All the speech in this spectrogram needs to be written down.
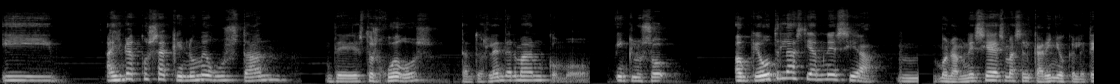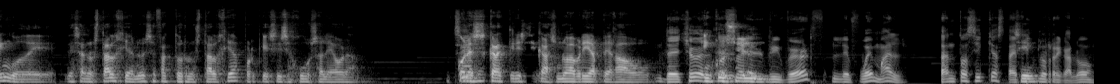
Y hay una cosa que no me gustan de estos juegos, tanto Slenderman como incluso, aunque Outlast y Amnesia, mm, bueno, Amnesia es más el cariño que le tengo de, de esa nostalgia, ¿no? Ese factor nostalgia, porque si ese juego sale ahora con esas características no habría pegado. De hecho, el, Incluso el- el- el Rebirth le fue mal. Tanto así que hasta Sí. Epic lo regaló.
